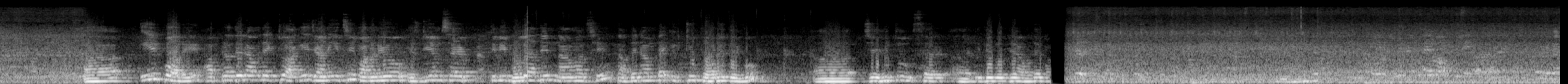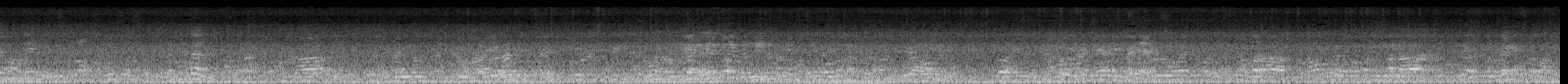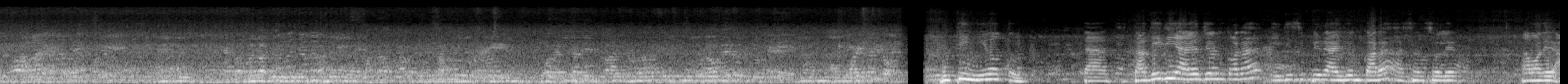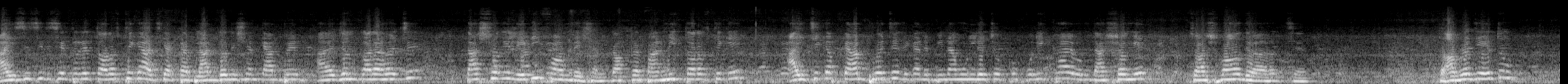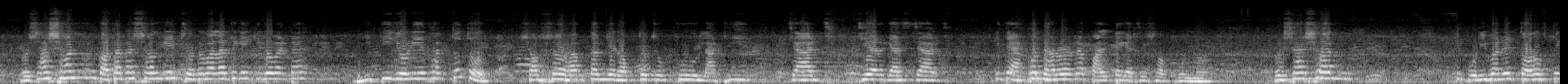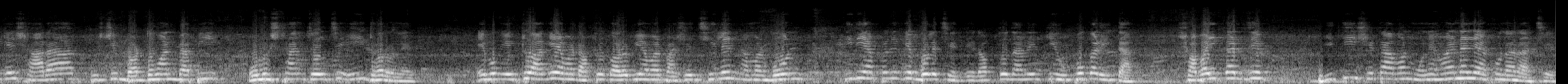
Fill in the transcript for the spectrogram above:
এরপরে আপনাদের আমরা একটু আগে জানিয়েছি, মাননীয় এসডিএম সাহেব তিনি বলে তাদের নাম আছে, তাদের আমরা একটু পরে দেব। যেহেতু স্যার ইতিমধ্যে আমাদের প্রতিনিয়ত তা, তাদেরই আয়োজন করা এডিসিপির আয়োজন করা, আসানসোলের আমাদের আইসিসি সেন্টারের তরফ থেকে আজকে একটা ব্লাড ডোনেশন ক্যাম্পের আয়োজন করা হয়েছে। তার সঙ্গে লেডি ফাউন্ডেশন ডক্টর পারমির তরফ থেকে আই চেক আপ ক্যাম্প হয়েছে, যেখানে বিনামূল্যে চক্ষু পরীক্ষা এবং তার সঙ্গে চশমাও দেওয়া হচ্ছে। তো আমরা যেহেতু প্রশাসন কথাটার সঙ্গে ছোটবেলা থেকে কীরকম একটা ভীতি জড়িয়ে থাকতো তো, সবসময় ভাবতাম যে রক্তচক্ষু, লাঠি চার্জ টিয়ার গ্যাস চার্জ কিন্তু এখন ধারণাটা পাল্টে গেছে সম্পূর্ণ। প্রশাসন পরিবারের তরফ থেকে সারা পশ্চিম বর্ধমান ব্যাপী অনুষ্ঠান চলছে এই ধরনের। এবং একটু আগে আমার ডক্টর করবি আমার পাশে ছিলেন, আমার বোন, তিনি আপনাদেরকে বলেছেন যে রক্তদানের কি উপকারিতা। সবাইকার যে ভীতি সেটা আমার মনে হয় না যে এখন আর আছে।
